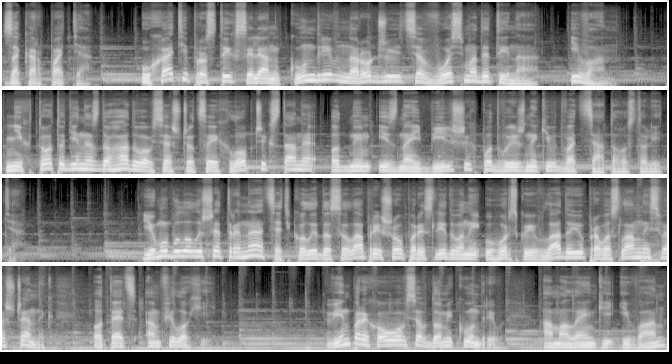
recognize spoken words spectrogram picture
Закарпаття. У хаті простих селян кундрів народжується восьма дитина Іван. Ніхто тоді не здогадувався, що цей хлопчик стане одним із найбільших подвижників ХХ століття. Йому було лише 13, коли до села прийшов переслідуваний угорською владою православний священник, отець Амфілохій. Він переховувався в домі кундрів, а маленький Іван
